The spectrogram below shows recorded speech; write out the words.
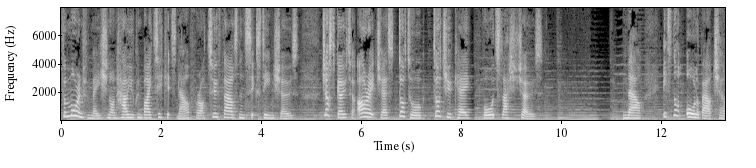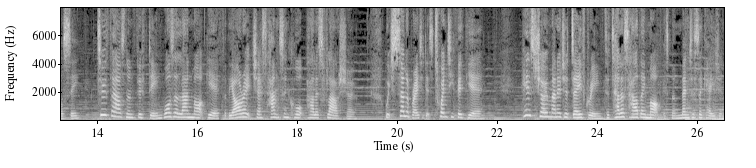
For more information on how you can buy tickets now for our 2016 shows, just go to rhs.org.uk forward slash shows. Now, it's not all about Chelsea. 2015 was a landmark year for the RHS Hampton Court Palace Flower Show, which celebrated its 25th year. Here's show manager Dave Green to tell us how they marked this momentous occasion.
